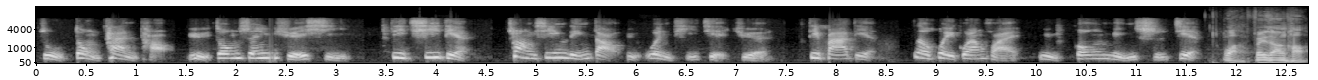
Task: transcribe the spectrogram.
主动探讨与终身学习；第七点，创新领导与问题解决；第八点，社会关怀与公民实践。哇，非常好。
